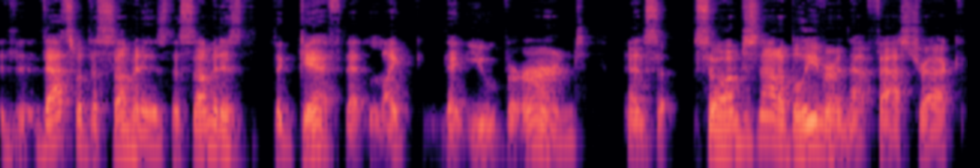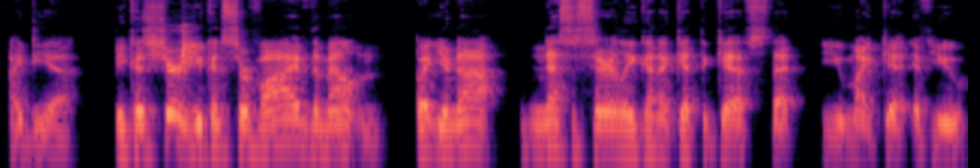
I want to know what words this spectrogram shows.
th- that's what the summit is. The summit is the gift that like that you've earned. And so so i'm just not a believer in that fast track idea because sure you can survive the mountain but you're not necessarily going to get the gifts that you might get if you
